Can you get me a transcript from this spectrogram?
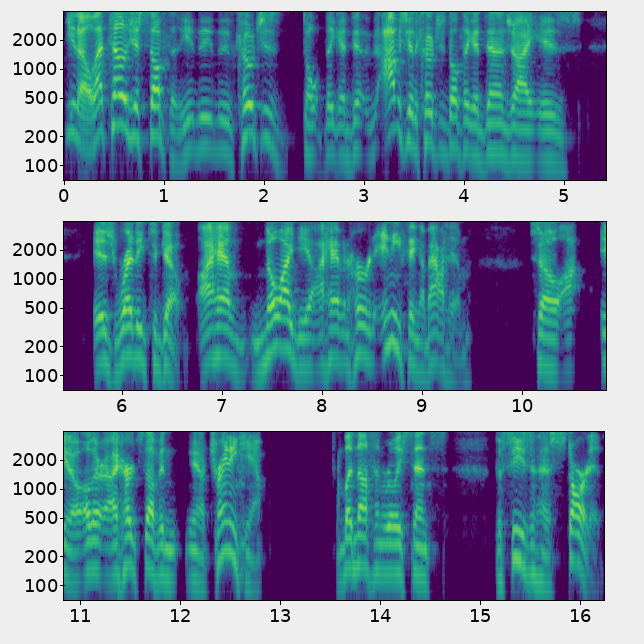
you know, that tells you something. The, the, coaches don't think obviously the coaches don't think Adeniji is is ready to go. I have no idea. I haven't heard anything about him. So I, you know, other I heard stuff in you know training camp, but nothing really since the season has started.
